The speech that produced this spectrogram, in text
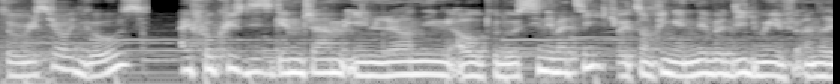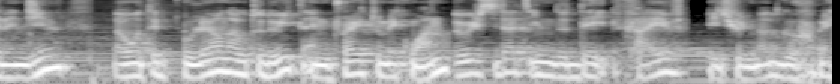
So we'll see how it goes. I focused this game jam in learning how to do cinematic. It's something I never did with Unreal Engine. I wanted to learn how to do it and try to make one. So we'll see that in the day 5. It will not go well.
